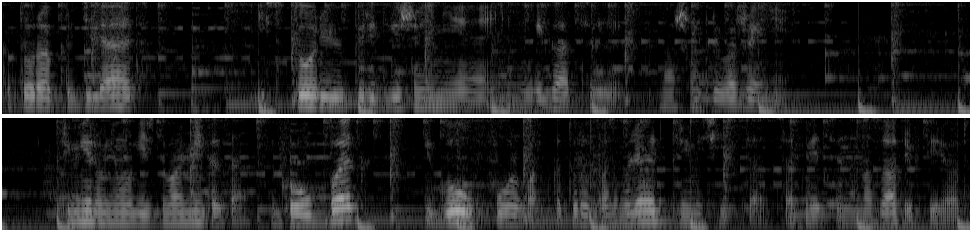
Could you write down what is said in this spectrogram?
которое определяет историю передвижения и навигации в нашем приложении. К примеру, у него есть два метода go back и go forward, которые позволяют переместиться, соответственно, назад и вперед.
